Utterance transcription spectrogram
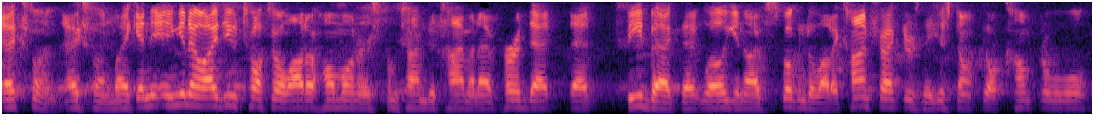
Excellent, excellent, Mike. And, and you know, I do talk to a lot of homeowners from time to time, and I've heard that that feedback that well, you know, I've spoken to a lot of contractors, they just don't feel comfortable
